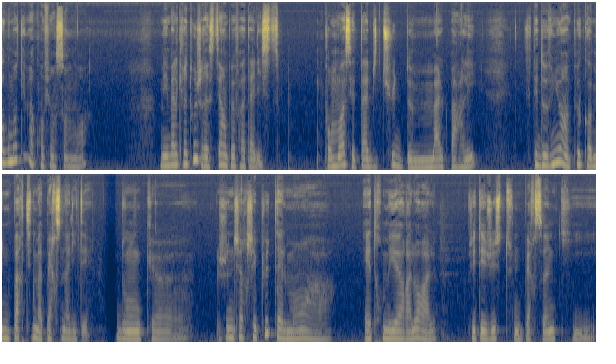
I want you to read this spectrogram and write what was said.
augmenter ma confiance en moi. Mais malgré tout, je restais un peu fataliste. Pour moi, cette habitude de mal parler, c'était devenu un peu comme une partie de ma personnalité. Donc, euh, je ne cherchais plus tellement à être meilleure à l'oral. J'étais juste une personne qui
